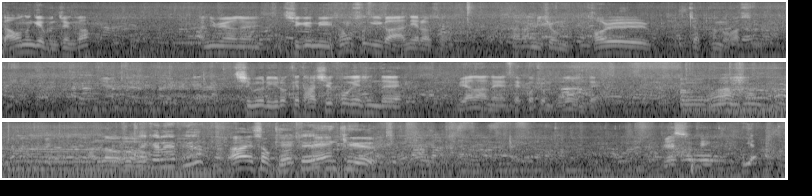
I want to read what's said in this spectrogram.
나오는 게 문제인가? 아니면은 지금이 성수기가 아니라서 사람이 좀 덜 복잡한 것 같습니다. 짐을 이렇게 다 싣고 계신데 미안하네. 내 거 좀 무거운데. 와. Hello. I can help you? Ah, it's okay. Okay. Thank you. Yes, okay. Yeah.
